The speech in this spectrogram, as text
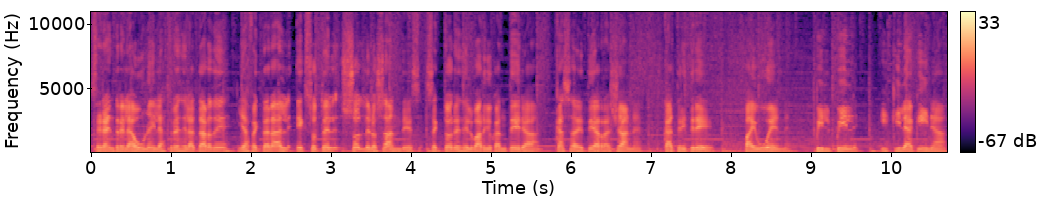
Será entre la 1 y las 3 de la tarde y afectará al ex hotel Sol de los Andes, sectores del barrio Cantera, Casa de Tea Rayán, Catritré, Paihuén, Pilpil y Quilaquina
